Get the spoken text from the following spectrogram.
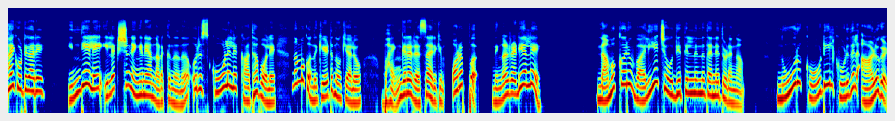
ഹായ് കൂട്ടുകാരെ. ഇന്ത്യയിലെ ഇലക്ഷൻ എങ്ങനെയാ നടക്കുന്നതെന്ന് ഒരു സ്കൂളിലെ കഥ പോലെ നമുക്കൊന്ന് കേട്ടു നോക്കിയാലോ. ഭയങ്കര രസായിരിക്കും. ഉറപ്പ്. നിങ്ങൾ റെഡിയല്ലേ നമുക്കൊരു വലിയ ചോദ്യത്തിൽ നിന്ന് തന്നെ തുടങ്ങാം. നൂറ് കോടിയിൽ കൂടുതൽ ആളുകൾ.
